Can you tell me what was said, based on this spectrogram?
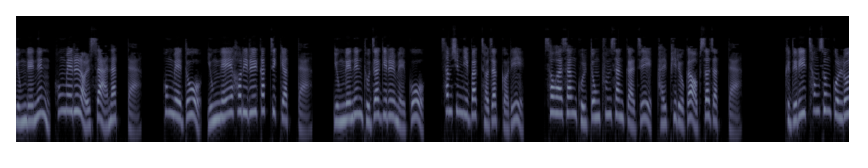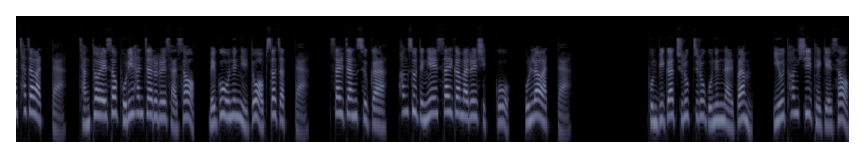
용래는 홍매를 얼싸 안았다. 홍매도 용래의 허리를 깍지 꼈다. 용래는 도자기를 메고 30리박 저작거리 서화상 골동 품상까지 갈 필요가 없어졌다. 그들이 청송골로 찾아왔다. 장터에서 보리 한 자루를 사서 메고 오는 일도 없어졌다. 쌀장수가 황소 등에 쌀가마를 싣고 올라왔다. 본비가 주룩주룩 오는 날 밤 이웃 황씨 댁에서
